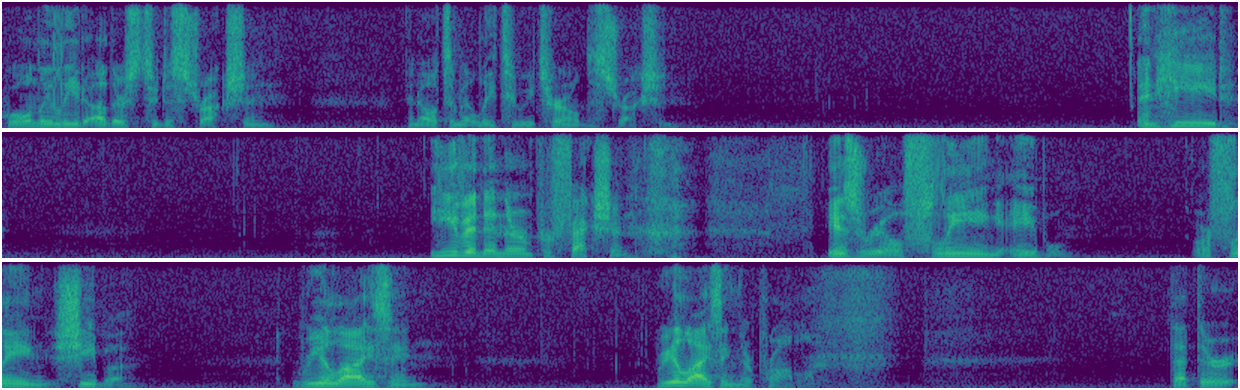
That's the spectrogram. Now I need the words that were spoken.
who only lead others to destruction and ultimately to eternal destruction. And heed, even in their imperfection, Israel fleeing Abel or fleeing Sheba, realizing, realizing their problem. That their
